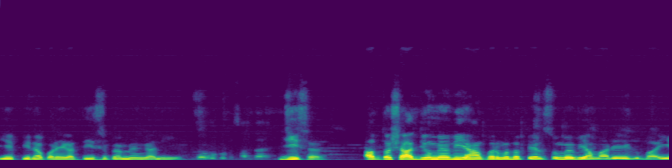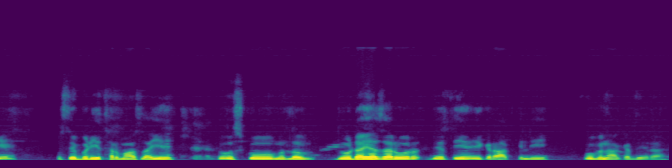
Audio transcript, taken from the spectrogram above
ये पीना पड़ेगा तीस रुपये महँगा नहीं है। लोगों को पसंद आए जी सर। अब तो शादियों में भी यहाँ पर मतलब पेलसों में भी हमारे एक भाई है उससे बड़ी थर्मास लाई है तो उसको मतलब दो ढाई हज़ार वो देती हैं एक रात के लिए वो बना कर दे रहा है।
